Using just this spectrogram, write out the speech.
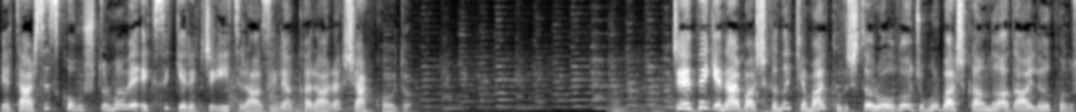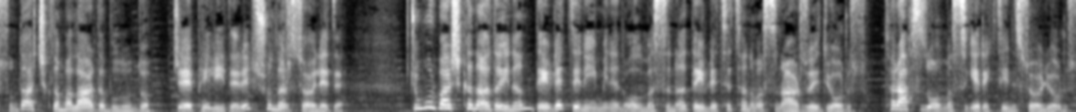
yetersiz kovuşturma ve eksik gerekçe itirazıyla karara şerh koydu. CHP Genel Başkanı Kemal Kılıçdaroğlu Cumhurbaşkanlığı adaylığı konusunda açıklamalarda bulundu. CHP lideri şunları söyledi. Cumhurbaşkanı adayının devlet deneyiminin olmasını, devleti tanımasını arzu ediyoruz. Tarafsız olması gerektiğini söylüyoruz.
